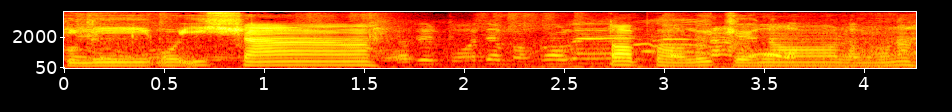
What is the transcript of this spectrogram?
xử lý ô ít xa to bỏ lối chuyện nó là muốn à.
